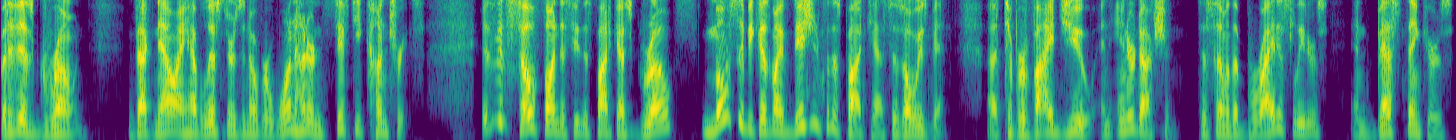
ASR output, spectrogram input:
but it has grown in fact, now I have listeners in over 150 countries. It's been so fun to see this podcast grow, mostly because my vision for this podcast has always been uh, to provide you an introduction to some of the brightest leaders and best thinkers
